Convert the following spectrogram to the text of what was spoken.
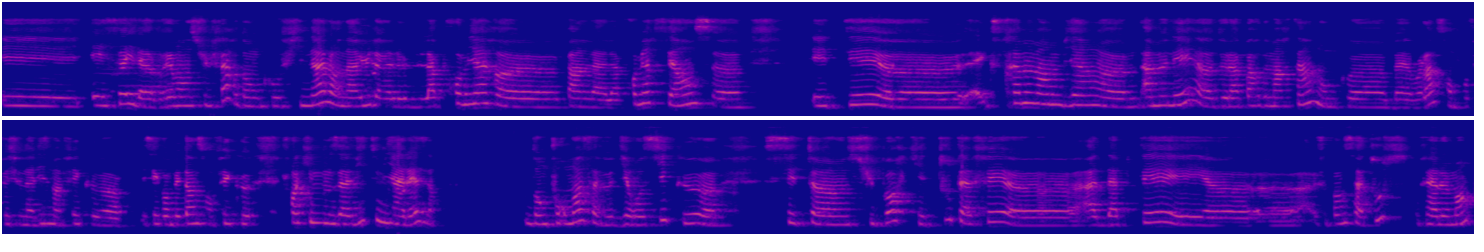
Et, ça, il a vraiment su le faire. Donc, au final, on a eu la, première, enfin, la, première séance était euh, extrêmement bien euh, amené euh, de la part de Martin. Donc, ben voilà, son professionnalisme a fait que et ses compétences ont fait que je crois qu'il nous a vite mis à l'aise. Donc, pour moi, ça veut dire aussi que c'est un support qui est tout à fait adapté et je pense à tous réellement.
